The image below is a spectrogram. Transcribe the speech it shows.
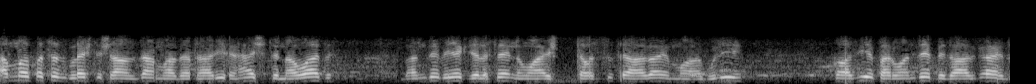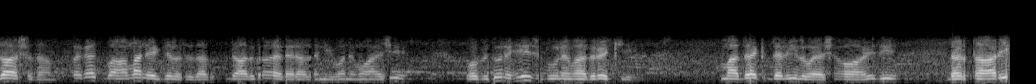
اما پس از گذشت 16 ماه در تاریخ 8 نواد بنده به یک جلسه نمایش توسط آقای معقولی قاضی پرونده به دادگاه احضار شدم. فقط با همان یک جلسه دادگاه غیرعلنی و نمایشی و بدون هیچ گونه مدرکی. مدرک دلیل و شواهدی در تاریخ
